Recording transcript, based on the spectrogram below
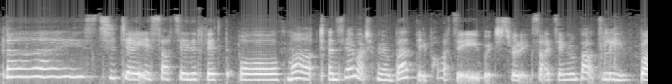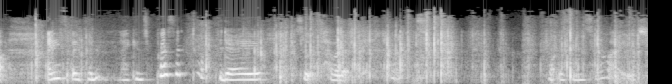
guys! Today is Saturday the 5th of March and today I'm actually having a birthday party which is really exciting. I'm about to leave but I need to open Megan's present of the day. So let's have a look at what is inside.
